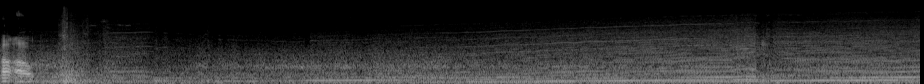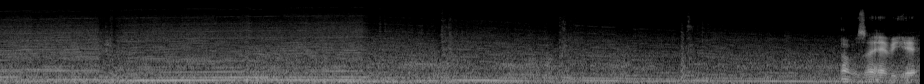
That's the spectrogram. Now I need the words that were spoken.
Uh-oh. That was a heavy hit.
